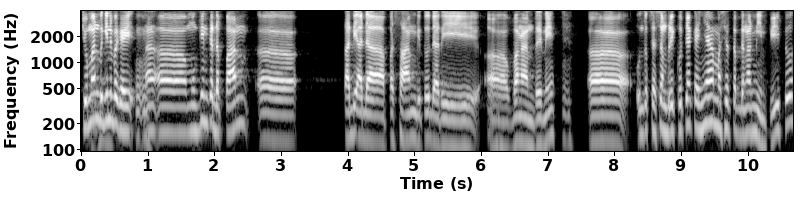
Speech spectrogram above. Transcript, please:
Cuman begini Pak Kiai, nah, eh, mungkin ke depan eh, tadi ada pesan gitu dari eh, Bang Andre nih. Eh, untuk season berikutnya kayaknya masih terdengar mimpi itu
